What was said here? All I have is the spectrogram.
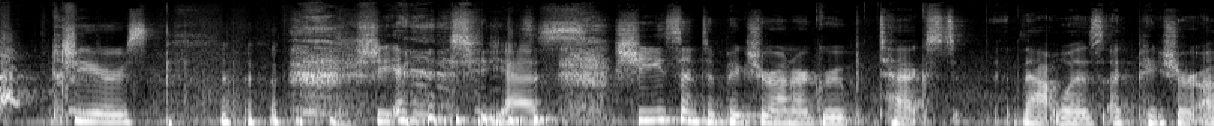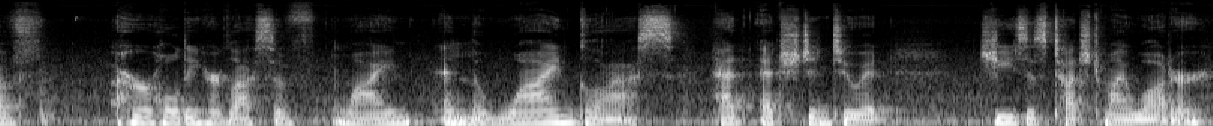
Cheers. She, she Yes. she sent a picture on our group text that was a picture of her holding her glass of wine, and the mm. wine glass had etched into it, "Jesus touched my water,"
